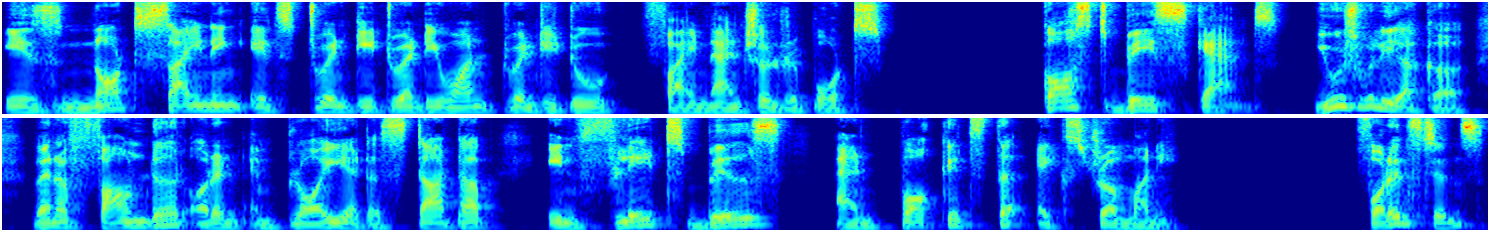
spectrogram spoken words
is not signing its 2021 22 financial reports. Cost based scams usually occur when a founder or an employee at a startup inflates bills and pockets the extra money. For instance,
